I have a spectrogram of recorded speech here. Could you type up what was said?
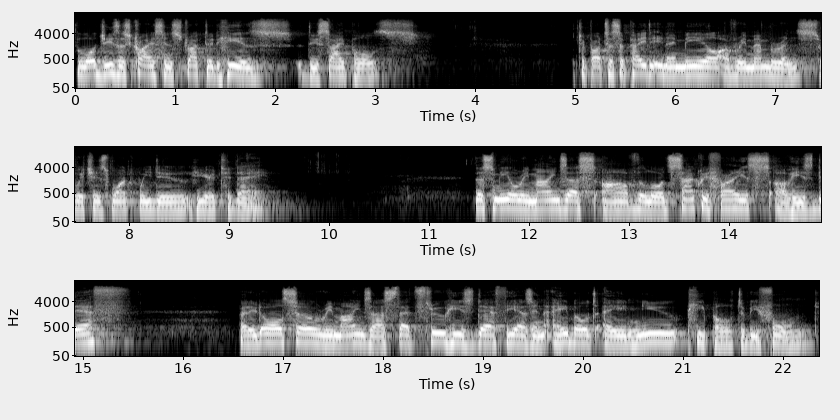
The Lord Jesus Christ instructed his disciples to participate in a meal of remembrance, which is what we do here today. This meal reminds us of the Lord's sacrifice, of his death, but it also reminds us that through his death he has enabled a new people to be formed,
